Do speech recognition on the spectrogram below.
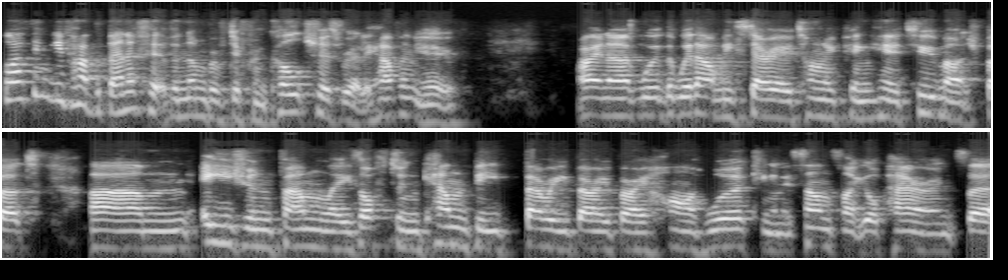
Well, I think you've had the benefit of a number of different cultures, really, haven't you? I know, without me stereotyping here too much, but um, Asian families often can be very, very, very hardworking, and it sounds like your parents are,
